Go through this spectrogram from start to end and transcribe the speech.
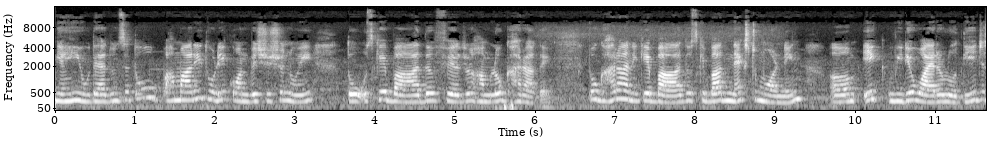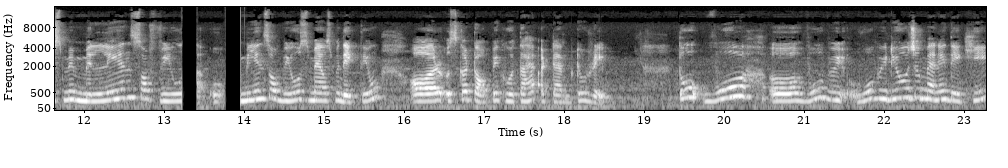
यहीं हूँ, देहरादून से। तो हमारी थोड़ी कॉन्वर्सेशन हुई तो उसके बाद फिर हम लोग घर आ गए। तो घर आने के बाद, उसके बाद नेक्स्ट मॉर्निंग एक वीडियो वायरल होती है, जिसमें millions of views millions of views मैं उसमें देखती हूँ। और उसका टॉपिक होता है अटैम्प्ट टू रेप तो वो वो वो वीडियो जो मैंने देखी,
